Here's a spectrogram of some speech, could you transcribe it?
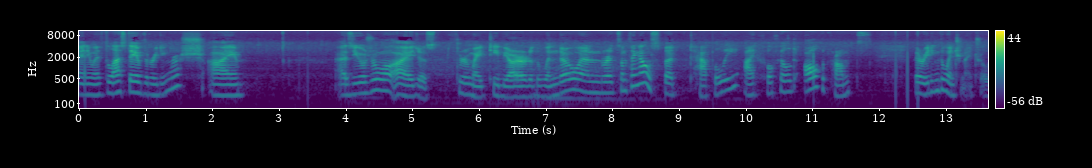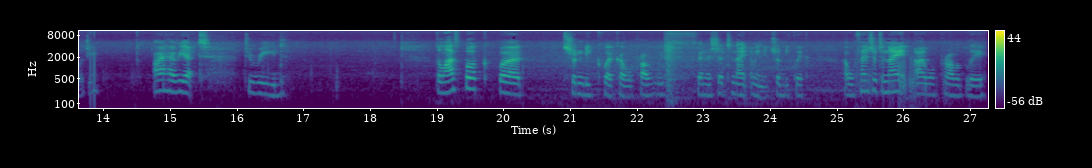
Anyways, the last day of the reading rush, I, as usual, I just threw my TBR out of the window and read something else, but happily, I fulfilled all the prompts by reading the Winter Night trilogy. I have yet to read the last book, but shouldn't be quick. I will probably finish it tonight. I mean, it should be quick. I will finish it tonight. I will probably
